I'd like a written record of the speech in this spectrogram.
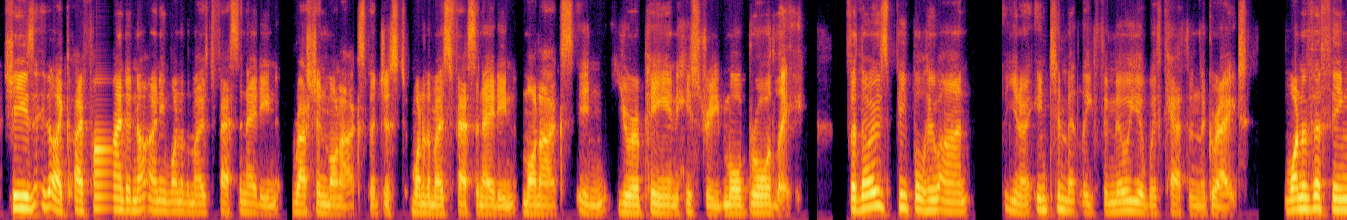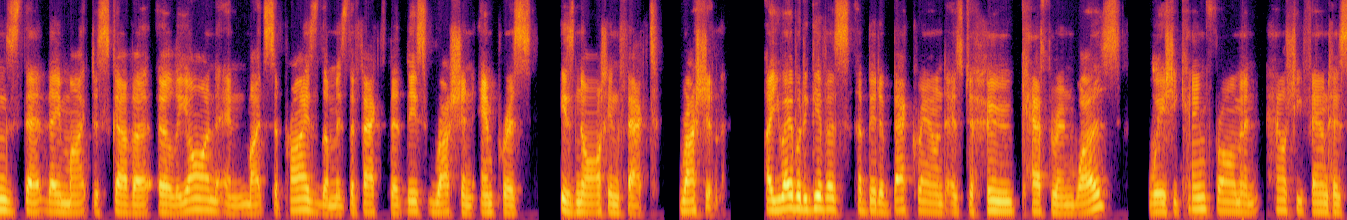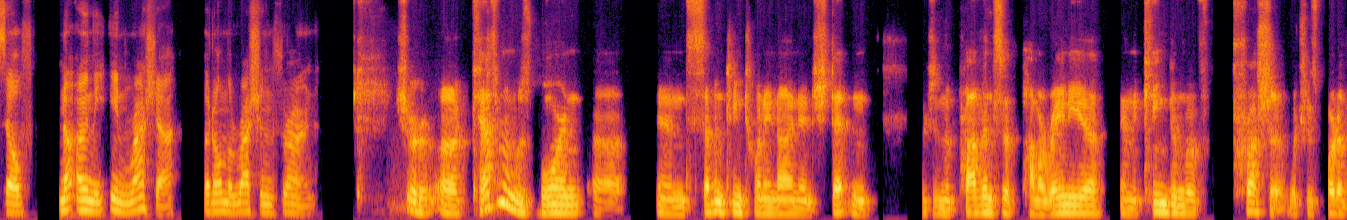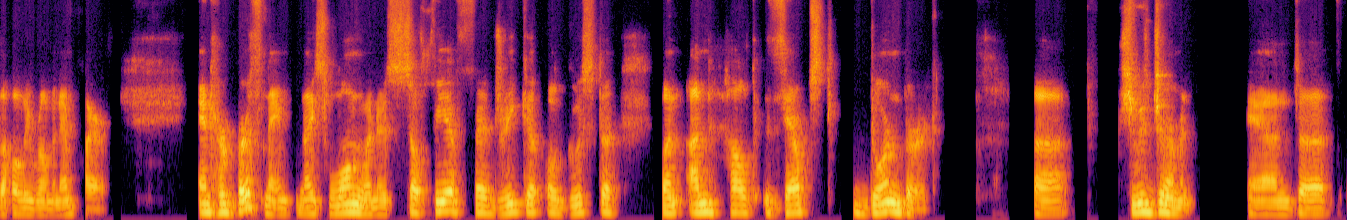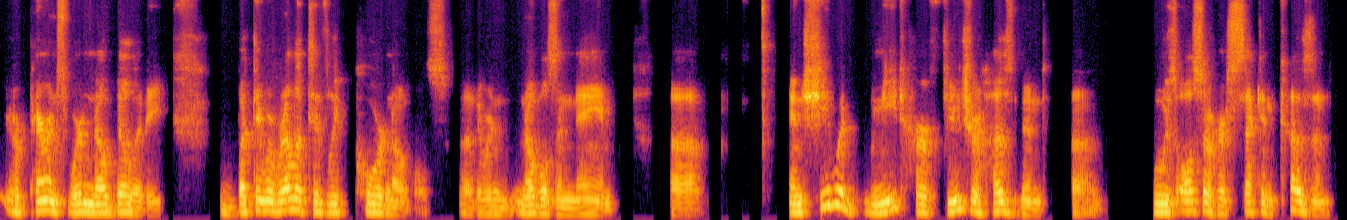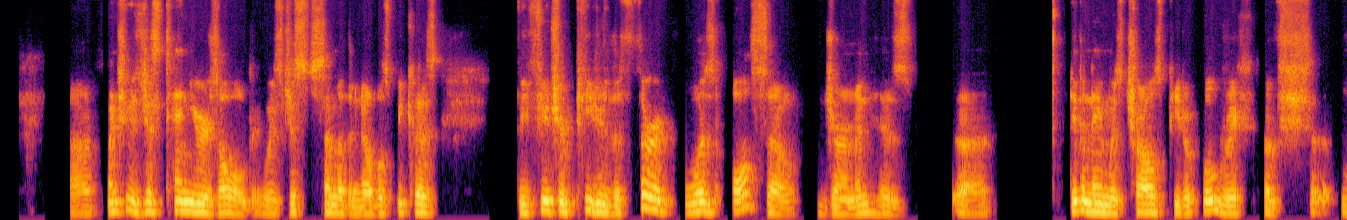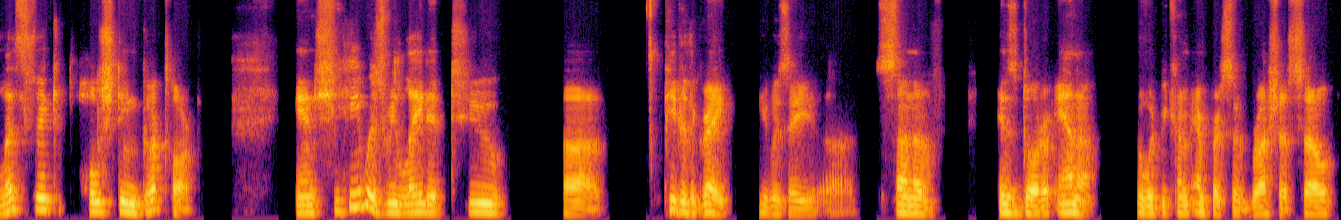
she's like I find her not only one of the most fascinating Russian monarchs, but just one of the most fascinating monarchs in European history more broadly. For those people who aren't, you know, intimately familiar with Catherine the Great, one of the things that they might discover early on and might surprise them is the fact that this Russian empress is not, in fact, Russian. Are you able to give us a bit of background as to who Catherine was, where she came from, and how she found herself not only in Russia, but on the Russian throne? Sure. Uh, Catherine was born uh, in 1729 in Stettin, which is in the province of Pomerania in the kingdom of Prussia, which was part of the Holy Roman Empire. And her birth name, nice long one, is Sophia Frederica Augusta von Anhalt Zerbst Dornburg. Uh, she was German, and uh, her parents were nobility, but they were relatively poor nobles. Uh, they were nobles in name. Uh, and she would meet her future husband, uh, who was also her second cousin, uh, when she was just 10 years old. It was just some of the nobles because the future Peter III was also German. His uh, given name was Charles Peter Ulrich of Schleswig Holstein Gottorp. And she, he was related to uh, Peter the Great. He was a uh, son of his daughter Anna, who would become Empress of Russia. So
